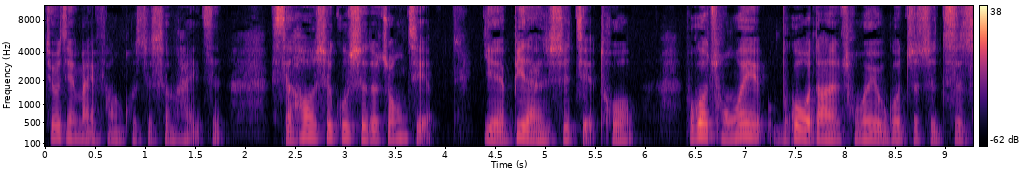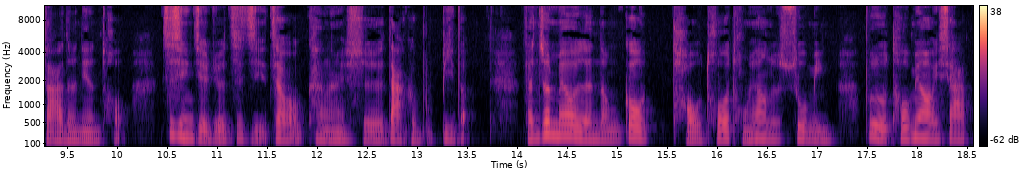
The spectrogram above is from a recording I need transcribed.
纠结买房或是生孩子。死后是故事的终结，也必然是解脱。不过从未，不过我当然从未有过支持自杀的念头。自行解决自己，在我看来是大可不必的。反正没有人能够逃脱同样的宿命，不如偷瞄一下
